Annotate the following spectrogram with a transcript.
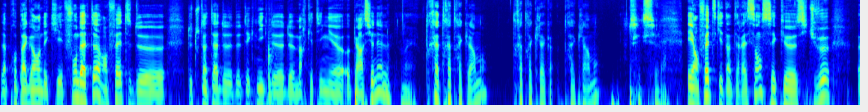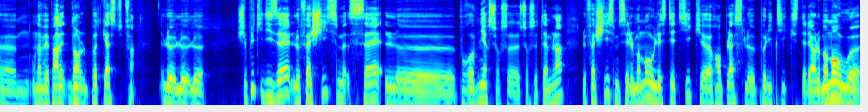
la propagande et qui est fondateur, en fait, de, de tout un tas de, de techniques de, de marketing opérationnel. Ouais. Très, très, très clairement. Très, très, cla- très clairement. C'est excellent. Et en fait, ce qui est intéressant, c'est que si tu veux, euh, on avait parlé dans le podcast, enfin, le, le, le- je sais plus qui disait, le fascisme, c'est le, pour revenir sur ce, sur ce thème-là, le fascisme, c'est le moment où l'esthétique euh, remplace le politique, c'est-à-dire le moment où euh,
